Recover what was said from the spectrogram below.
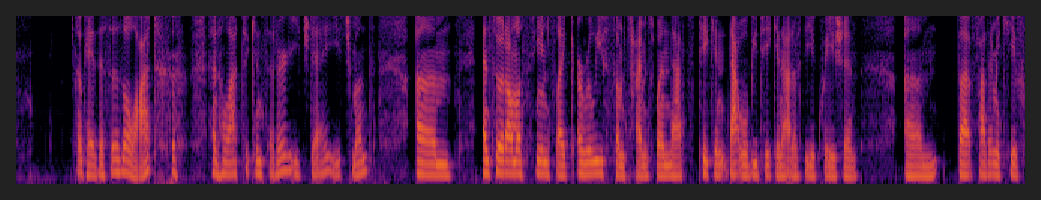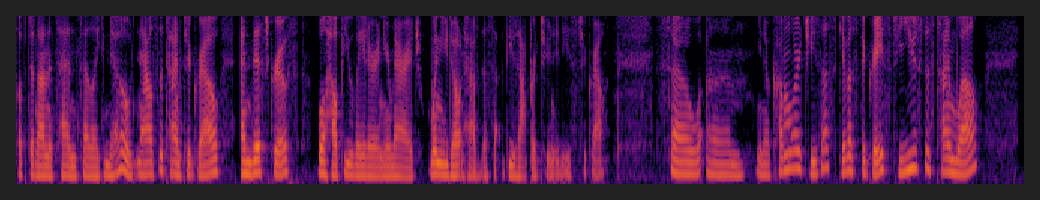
okay, this is a lot and a lot to consider each day, each month. Um, and so it almost seems like a relief sometimes when that's taken, that will be taken out of the equation. Um, but Father McCabe flipped it on its head and said, like, no, now's the time to grow. And this growth will help you later in your marriage when you don't have this, these opportunities to grow. So, um, you know, come, Lord Jesus, give us the grace to use this time well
